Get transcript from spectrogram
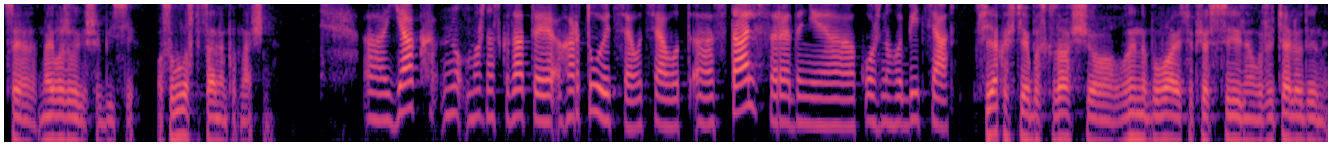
це найважливіше в бійці, особливо спеціальне призначення. Е, Як ну можна сказати, гартується оця от е, сталь всередині е, кожного бійця? Ці якості я би сказав, що вони набуваються під час цивільного життя людини.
